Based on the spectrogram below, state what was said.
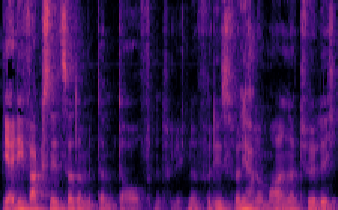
Ja, die wachsen jetzt damit, damit auf, natürlich. Ne? Für die ist völlig ja. normal, natürlich.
